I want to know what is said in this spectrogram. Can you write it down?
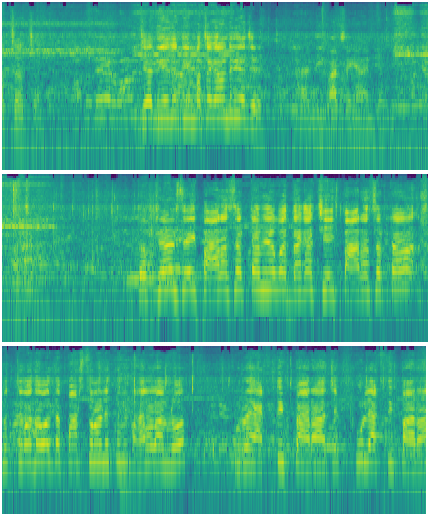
আচ্ছা আচ্ছা। যে দিয়েছে, ডিম বাচ্চা গ্যারান্টি দিয়েছে? ডিম আচ্ছা। তো ফ্রেন্ডস এই পাড়া সেটটা আমি একবার দেখাচ্ছি। এই পাড়া সেটটা সত্যি কথা বলতে পার্সোনালি খুবই ভালো লাগল। পুরো অ্যাক্টিভ পাড়া আছে ফুল অ্যাক্টিভ পাড়া।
